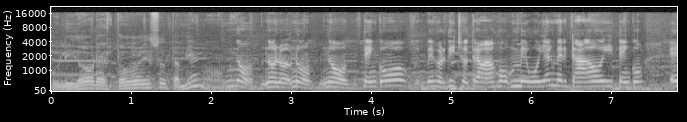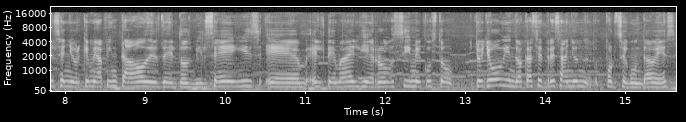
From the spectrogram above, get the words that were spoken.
pulidoras, todo eso también. no? no, no, no, no, Tengo, mejor dicho, trabajo, me voy al mercado y tengo el señor que me ha pintado desde el 2006. Em, el tema del hierro sí me costó. Yo llevo viendo acá hace tres años por segunda vez.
